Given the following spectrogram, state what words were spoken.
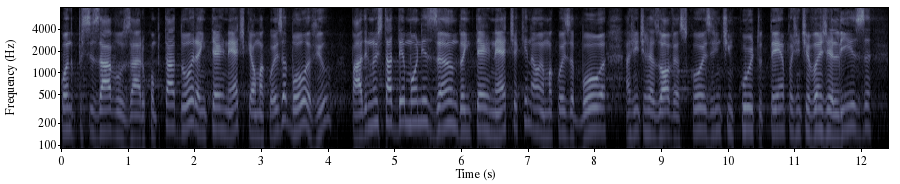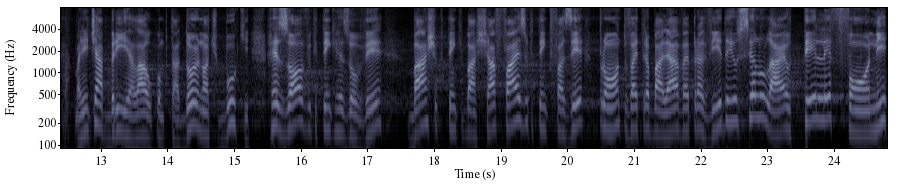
quando precisava usar o computador, a internet, que é uma coisa boa, viu? Padre não está demonizando a internet aqui, não. É uma coisa boa, a gente resolve as coisas, a gente encurta o tempo, a gente evangeliza. Mas a gente abria lá o computador, notebook, resolve o que tem que resolver, baixa o que tem que baixar, faz o que tem que fazer, pronto, vai trabalhar, vai para a vida. E o celular, o telefone,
